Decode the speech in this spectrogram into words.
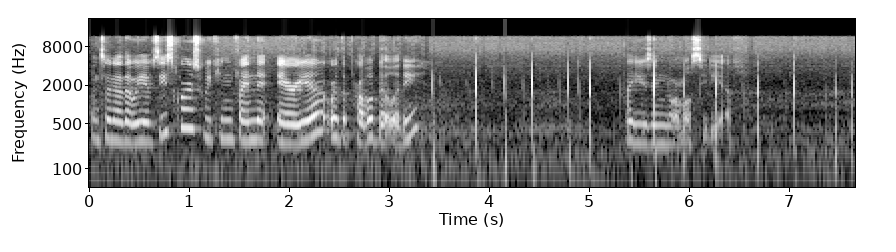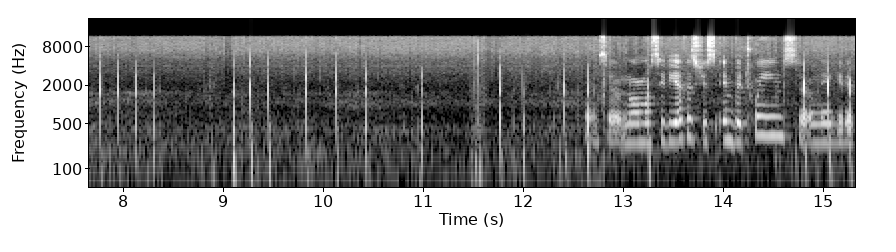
And so now that we have z-scores, we can find the area or the probability by using normal CDF. And so normal CDF is just in between, so negative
